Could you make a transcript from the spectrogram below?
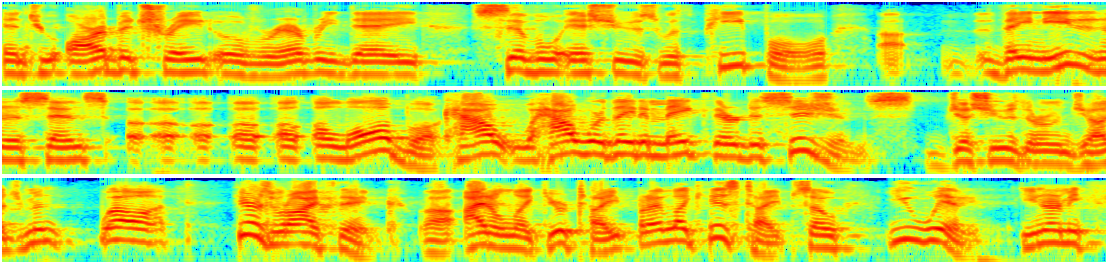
and to arbitrate over everyday civil issues with people, uh, they needed, in a sense, a, a, a, a, law book. How, how were they to make their decisions? Just use their own judgment? Well, here's what I think. Uh, I don't like your type, but I like his type, so you win. You know what I mean?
